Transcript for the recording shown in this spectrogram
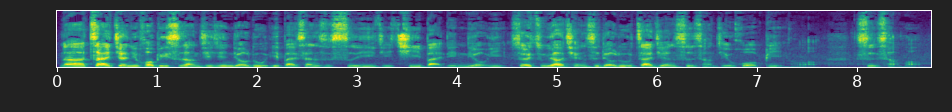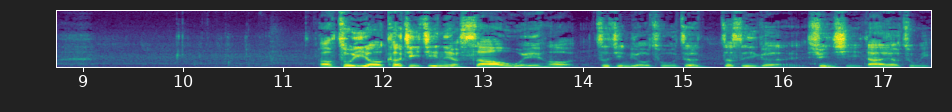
那债券及货币市场基金流入一百三十四亿及七百零六亿，所以主要钱是流入债券市场及货币哦市场哦。好，注意哦，科技金有稍微哈资金流出，这这是一个讯息，大家要注意。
